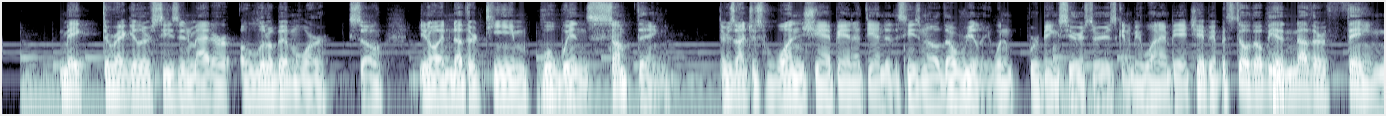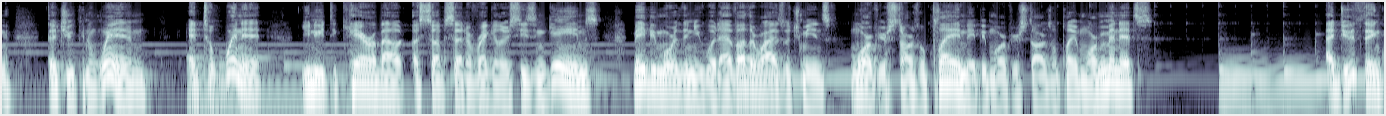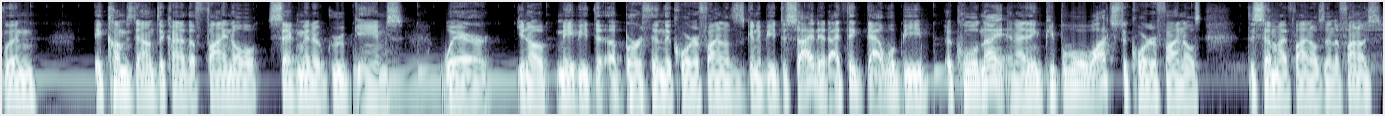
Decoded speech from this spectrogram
make the regular season matter a little bit more. So, you know, another team will win something there's not just one champion at the end of the season, although really, when we're being serious, there is going to be one NBA champion, but still there'll be hmm. another thing that you can win. And to win it, you need to care about a subset of regular season games, maybe more than you would have otherwise, which means more of your stars will play, maybe more of your stars will play more minutes. I do think when it comes down to kind of the final segment of group games where you know, maybe the, a berth in the quarterfinals is going to be decided. I think that will be a cool night. And I think people will watch the quarterfinals, the semifinals, and the finals.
